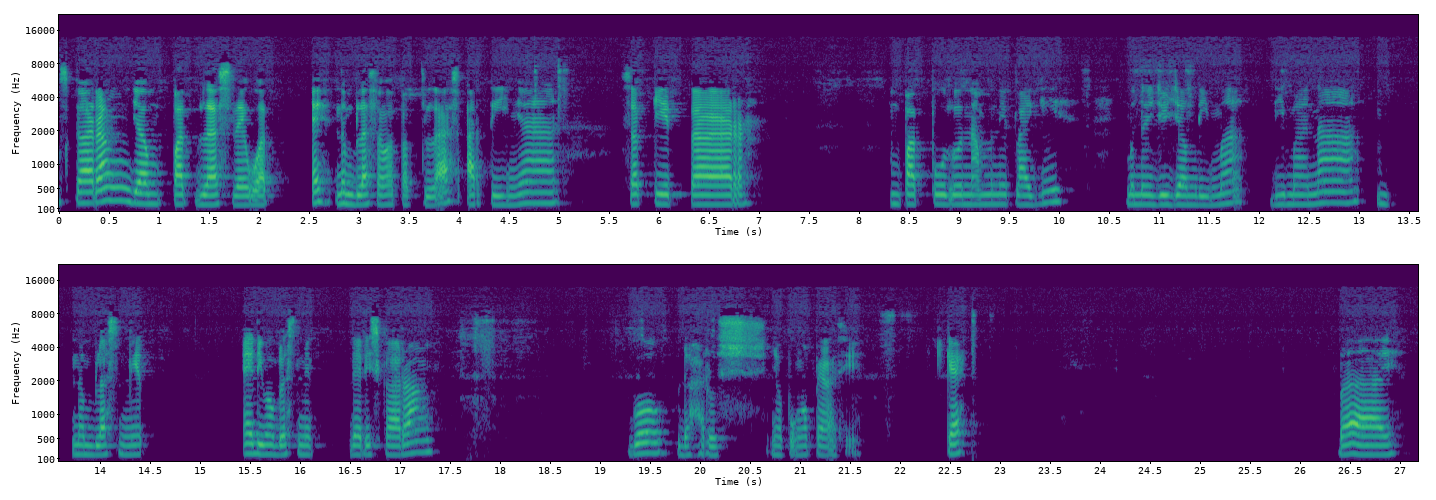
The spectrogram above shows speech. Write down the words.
sekarang jam 14 lewat eh 16 lewat 14 artinya sekitar 46 menit lagi menuju jam 5 di mana 16 menit eh 15 menit dari sekarang gue udah harus nyapu ngepel sih oke okay? bye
